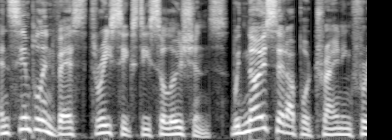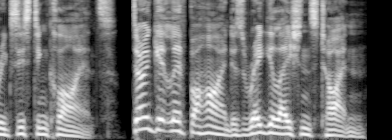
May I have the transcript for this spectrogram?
and Simple Invest 360 solutions, with no setup or training for existing clients. Don't get left behind as regulations tighten.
